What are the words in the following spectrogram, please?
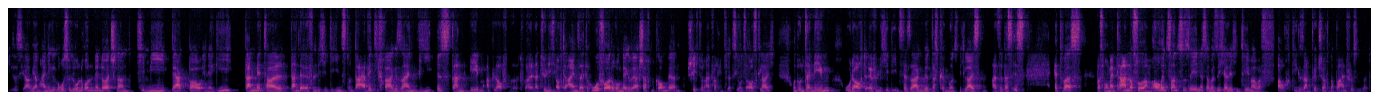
dieses Jahr. Wir haben einige große Lohnrunden in Deutschland, Chemie, Bergbau, Energie dann Metall, dann der öffentliche Dienst. Und da wird die Frage sein, wie es dann eben ablaufen wird. Weil natürlich auf der einen Seite hohe Forderungen der Gewerkschaften kommen werden, schlicht und einfach Inflationsausgleich. Und Unternehmen oder auch der öffentliche Dienst, der sagen wird, das können wir uns nicht leisten. Also das ist etwas, was momentan noch so am Horizont zu sehen ist, aber sicherlich ein Thema, was auch die Gesamtwirtschaft noch beeinflussen wird.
